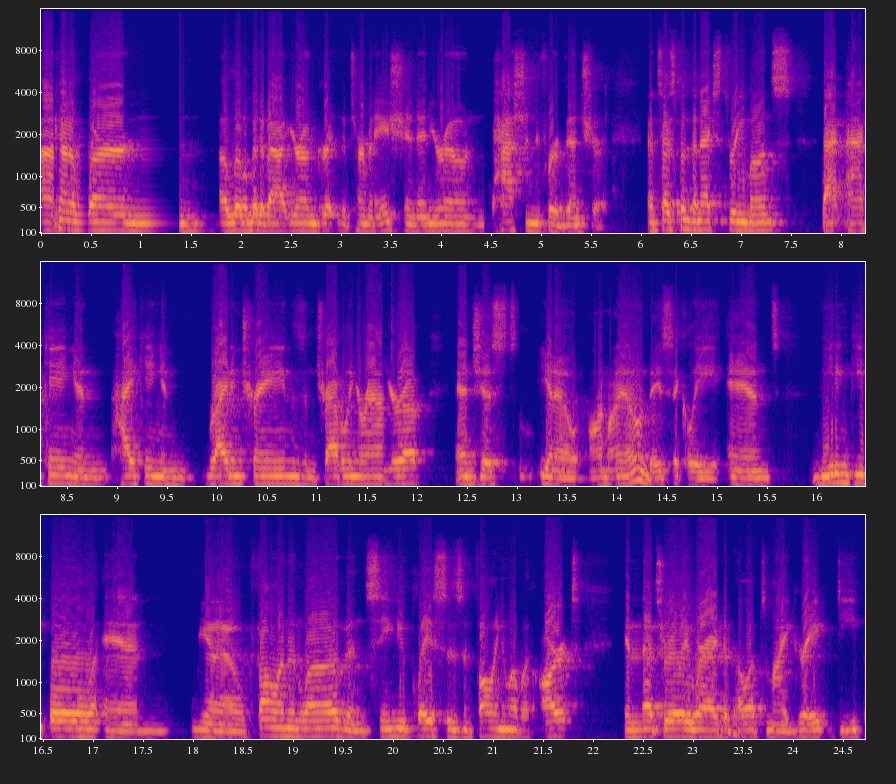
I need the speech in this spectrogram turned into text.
I kind of learn a little bit about your own grit and determination and your own passion for adventure. And so I spent the next three months backpacking and hiking and riding trains and traveling around Europe and just you know on my own basically and meeting people and you know falling in love and seeing new places and falling in love with art and that's really where I developed my great, deep,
